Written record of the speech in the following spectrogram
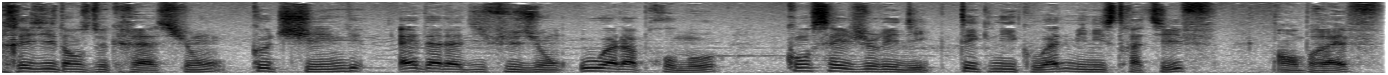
Résidence de création, coaching, aide à la diffusion ou à la promo, conseil juridique, technique ou administratif, en bref,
